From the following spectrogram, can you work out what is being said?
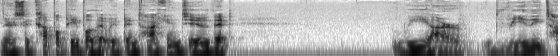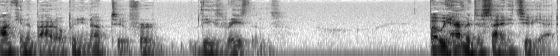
There's a couple people that we've been talking to that we are really talking about opening up to for these reasons. But we haven't decided to yet.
